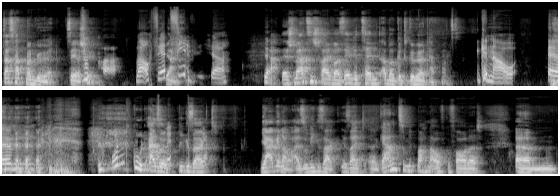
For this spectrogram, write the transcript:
Das hat man gehört. Sehr schön. Super. War auch sehr ja. zielsicher. Ja, der Schmerzensschrei war sehr dezent, aber ge gehört hat man es. Genau. Ähm, und gut, also wie gesagt, ja, genau. Also wie gesagt, ihr seid äh, gerne zum Mitmachen aufgefordert. Ähm,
